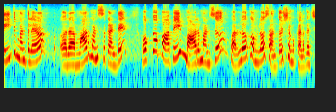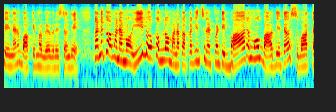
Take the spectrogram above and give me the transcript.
నీతిమంతుల మంతుల మారు మనసు కంటే ఒక్క పాపి మారు మనసు పరలోకంలో సంతోషం కలగచేయనని వాక్యము వివరిస్తుంది. కనుక మనము ఈ లోకంలో మనకు అప్పగించినటువంటి భారము బాధ్యత స్వార్థ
